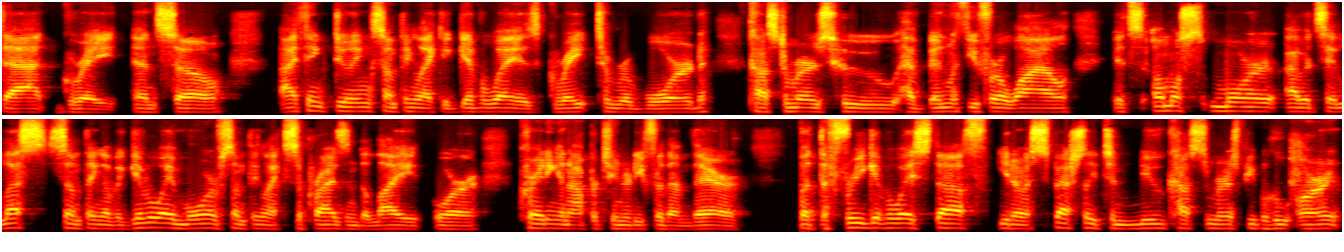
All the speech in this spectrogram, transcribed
that great and so I think doing something like a giveaway is great to reward customers who have been with you for a while. It's almost more, I would say, less something of a giveaway, more of something like surprise and delight or creating an opportunity for them there. But the free giveaway stuff, you know, especially to new customers, people who aren't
